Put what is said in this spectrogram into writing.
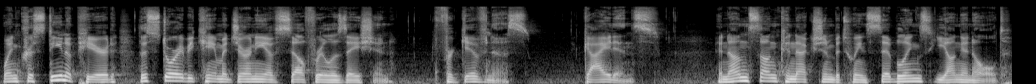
When Christine appeared, this story became a journey of self realization, forgiveness, guidance, an unsung connection between siblings, young and old.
